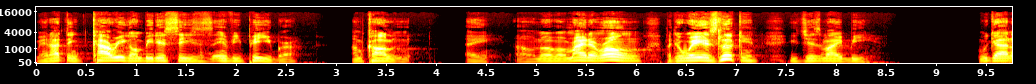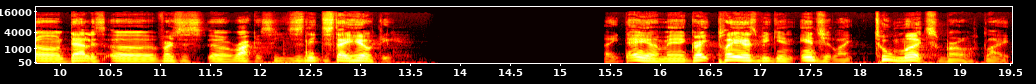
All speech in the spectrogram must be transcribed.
Man, I think Kyrie gonna be this season's MVP, bro. I'm calling it. Hey, I don't know if I'm right or wrong, but the way it's looking, he just might be. We got um Dallas uh versus uh, Rockets. He just need to stay healthy. Like, damn, man, great players be getting injured like too much, bro. Like,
